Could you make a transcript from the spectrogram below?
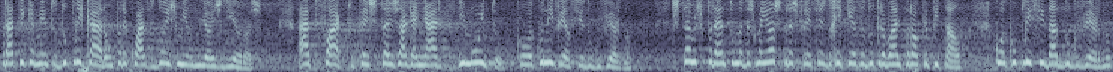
praticamente duplicaram para quase 2 mil milhões de euros. Há de facto quem esteja a ganhar e muito com a conivência do governo. Estamos perante uma das maiores transferências de riqueza do trabalho para o capital, com a cumplicidade do Governo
